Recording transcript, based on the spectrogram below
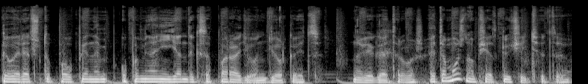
говорят, что по упоминанию Яндекса по радио он дергается навигатор ваш. Это можно вообще отключить? Это...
